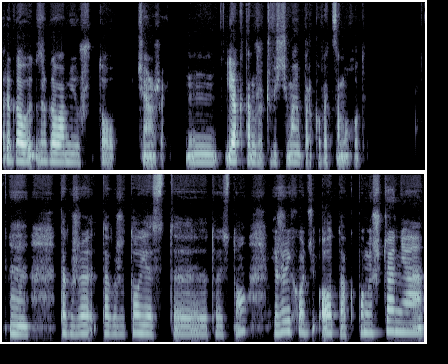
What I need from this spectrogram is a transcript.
regały, z regałami już to ciężej. Mm, jak tam rzeczywiście mają parkować samochody. E, także, także to, jest, e, to jest to. Jeżeli chodzi o tak, pomieszczenie,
